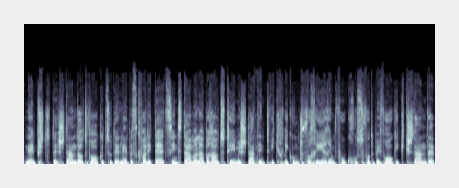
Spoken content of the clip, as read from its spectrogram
Nebst den Standardfragen zu der Lebensqualität Mobilität sind damals aber auch die Themen Stadtentwicklung und Verkehr im Fokus der Befragung gestanden.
